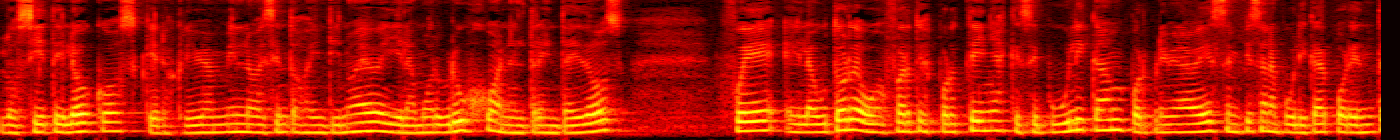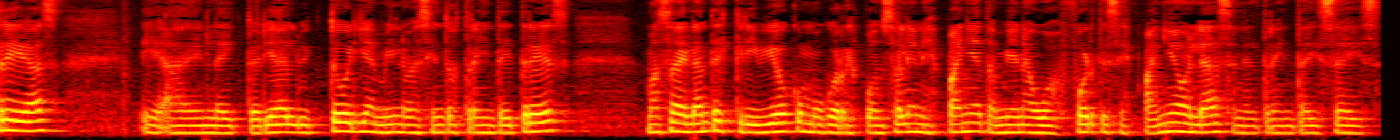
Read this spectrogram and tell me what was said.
Los Siete Locos, que lo escribió en 1929, y El Amor Brujo en el 32. Fue el autor de Aguafuertes Porteñas que se publican por primera vez, se empiezan a publicar por entregas eh, en la editorial Victoria en 1933. Más adelante escribió como corresponsal en España también Aguafuertes Españolas en el 36.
